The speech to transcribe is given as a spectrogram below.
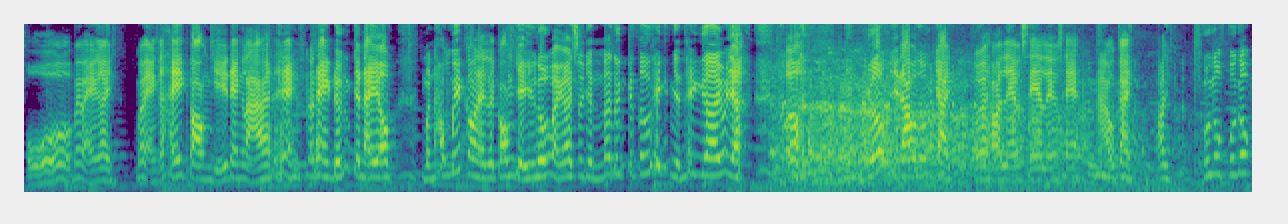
Ủa mấy bạn ơi Mấy bạn có thấy con gì đang lạ nó đang, nó đang đứng trên đây không? Mình không biết con này là con gì luôn bạn ơi. Sao nhìn nó đứng cái tướng thấy nhìn thấy ghê quá vậy? Ờ, Nhìn gớm gì đâu luôn trời. Rồi thôi leo xe leo xe. À ok. Thôi Vương Ngục Vương Ngục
